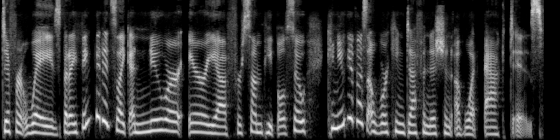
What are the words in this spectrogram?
different ways. But I think that it's like a newer area for some people. So, can you give us a working definition of what ACT is?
